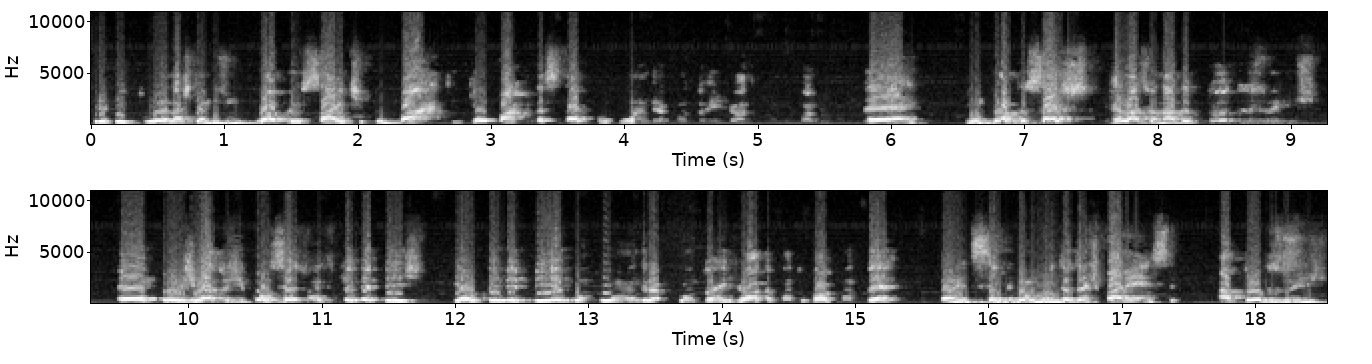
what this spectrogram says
prefeitura. Nós temos um próprio site do parque, que é o parque da e um próprio site relacionado a todos os é, projetos de concessões e PPPs, que é o ppp.angra.rj.gov.br. Então a gente sempre deu muita transparência a todos os,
